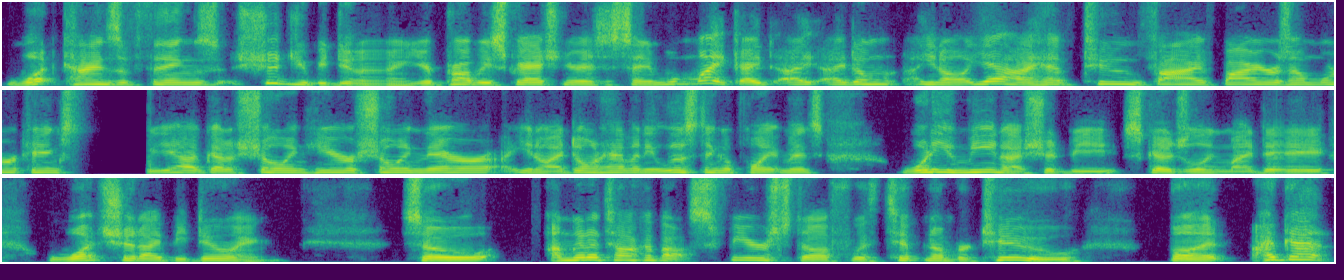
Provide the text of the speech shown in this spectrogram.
what kinds of things should you be doing? You're probably scratching your head and saying, "Well, Mike, I, I, I don't, you know, yeah, I have two, five buyers I'm working. So yeah, I've got a showing here, showing there. You know, I don't have any listing appointments. What do you mean I should be scheduling my day? What should I be doing?" So I'm going to talk about sphere stuff with tip number two, but I've got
